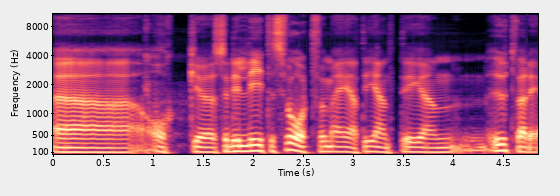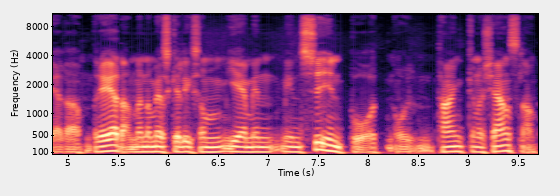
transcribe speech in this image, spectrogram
Uh, och, eh, så det är lite svårt för mig att egentligen utvärdera redan. Men om jag ska liksom ge min, min syn på och tanken och känslan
